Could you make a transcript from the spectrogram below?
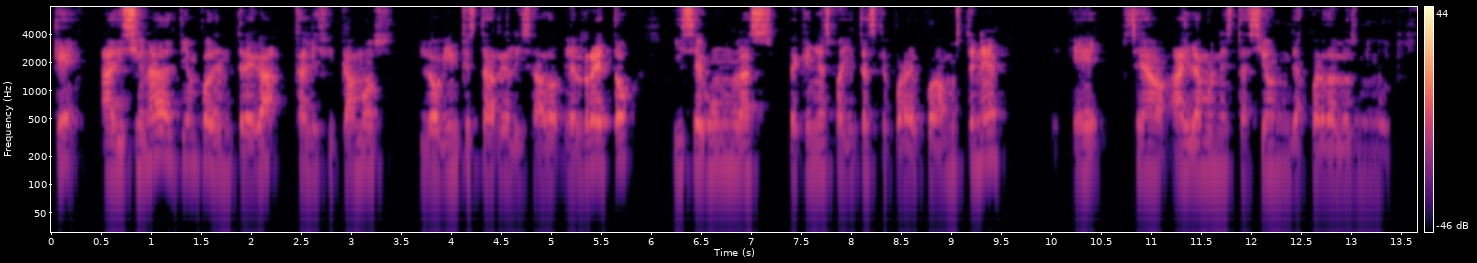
que adicional al tiempo de entrega calificamos lo bien que está realizado el reto y según las pequeñas fallitas que por ahí podamos tener, sea, hay la amonestación de acuerdo a los minutos.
